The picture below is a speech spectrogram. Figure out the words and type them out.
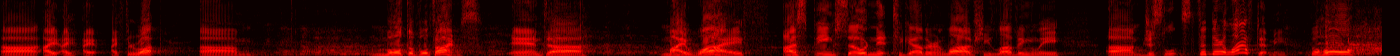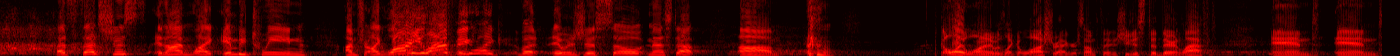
uh, I, I, I, threw up um, multiple times. And uh, my wife, us being so knit together in love, she lovingly um, just l- stood there and laughed at me. The whole, that's, that's just, and I'm like in between, I'm trying, like, why are you laughing? Like, but it was just so messed up. Um, all I wanted was like a wash rag or something. And she just stood there and laughed. And, and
